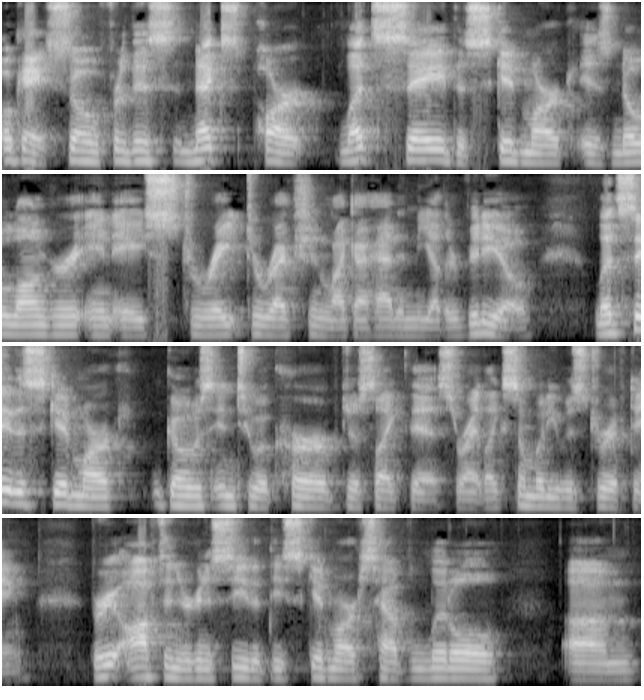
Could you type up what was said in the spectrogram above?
Okay, so for this next part, let's say the skid mark is no longer in a straight direction like I had in the other video. Let's say the skid mark goes into a curve just like this, right? Like somebody was drifting. Very often you're going to see that these skid marks have little um,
